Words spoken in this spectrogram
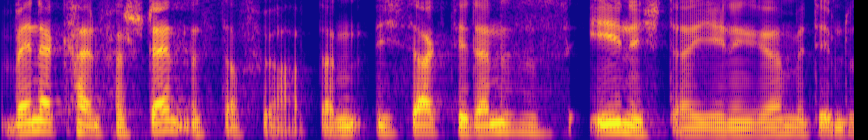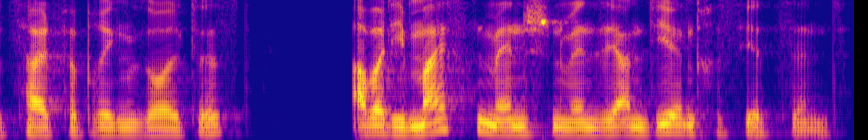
wenn er kein Verständnis dafür hat, dann, ich sag dir, dann ist es eh nicht derjenige, mit dem du Zeit verbringen solltest. Aber die meisten Menschen, wenn sie an dir interessiert sind,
